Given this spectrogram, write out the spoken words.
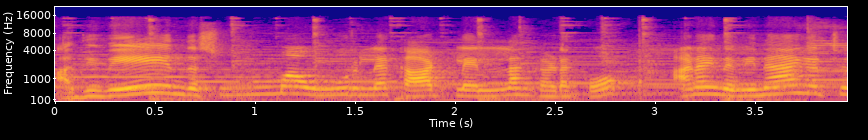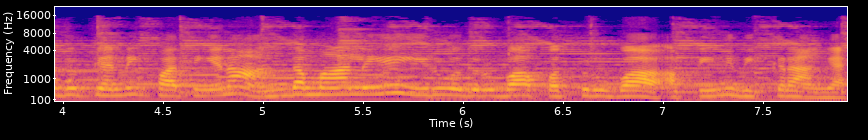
அதுவே இந்த சும்மா ஊர்ல காட்டுல எல்லாம் கிடக்கும். ஆனா இந்த விநாயகர் சதுர்த்தி அன்னைக்கு பார்த்தீங்கன்னா அந்த மாலையே இருபது ரூபாய் பத்து ரூபாய் அப்படின்னு விற்கிறாங்க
